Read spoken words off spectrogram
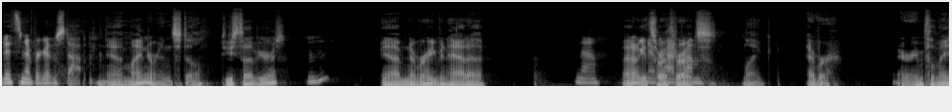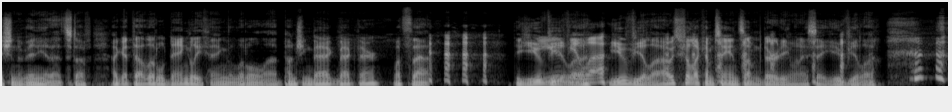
it's never going to stop. Yeah, mine are in still. Do you still have yours? Mhm. Yeah, I've never even had a. No. I don't get sore had a problem. throats like ever, or inflammation of any of that stuff. I got that little dangly thing, the little uh, punching bag back there. What's that? The uvula. Uvula. Uvula. I always feel like I'm saying something dirty when I say uvula.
